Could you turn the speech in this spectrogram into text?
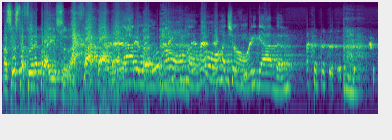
A sexta-feira é para isso. Obrigada, É, Elan. tem que Uma honra, uma te então, ouvir. hein? Obrigada.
